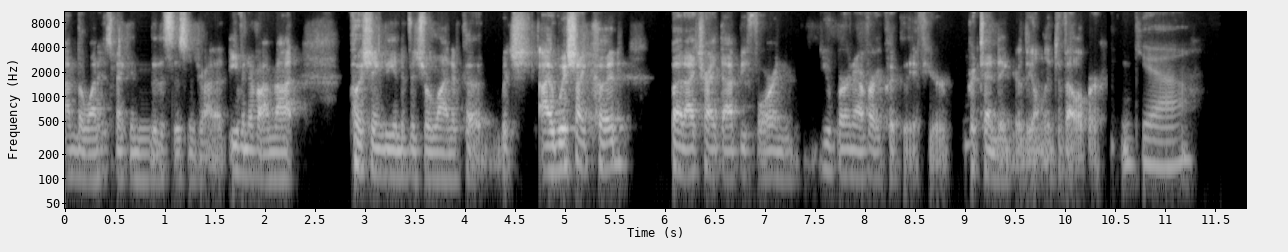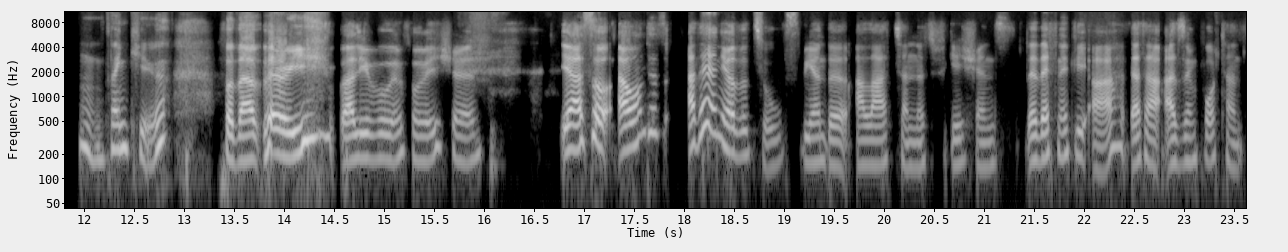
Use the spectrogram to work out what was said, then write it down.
i'm the one who's making the decisions around it even if i'm not pushing the individual line of code which i wish i could but i tried that before and you burn out very quickly if you're pretending you're the only developer Yeah. Hmm, thank you for that very valuable information. Yeah, so I wanted, are there any other tools beyond the alerts and notifications? There definitely are that are as important.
